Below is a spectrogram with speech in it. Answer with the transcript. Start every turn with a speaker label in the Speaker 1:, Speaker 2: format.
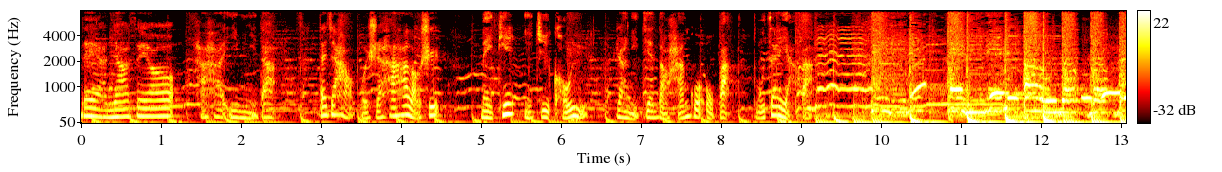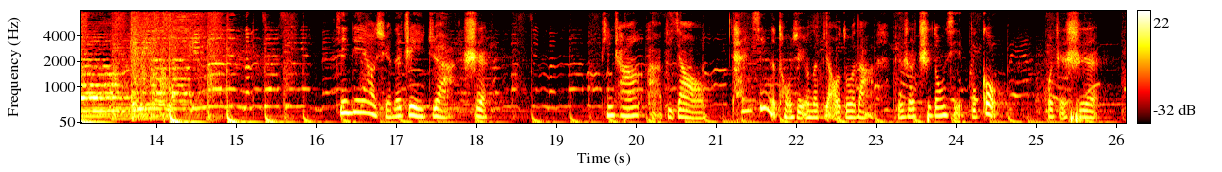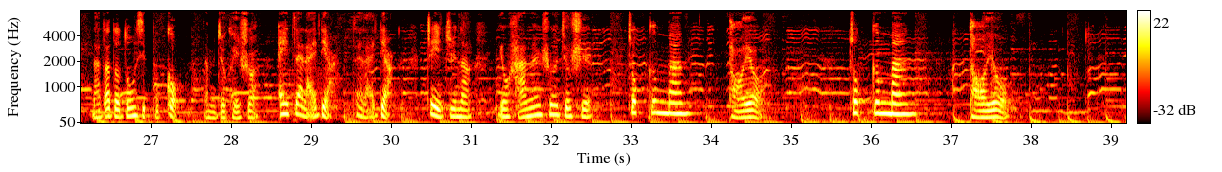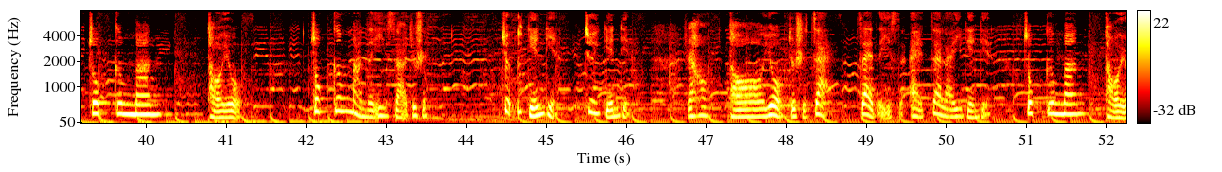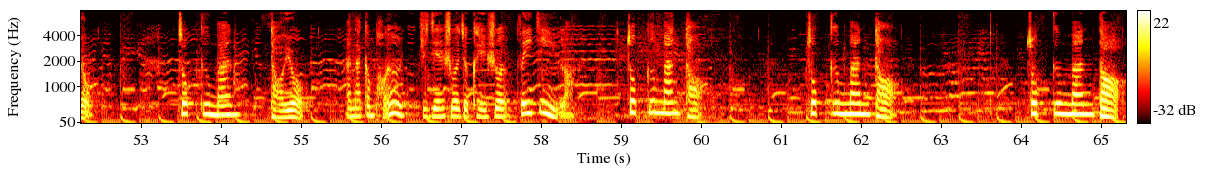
Speaker 1: 大家好，哈哈伊米哒。大家好，我是哈哈老师。每天一句口语，让你见到韩国欧巴不再哑巴。今天要学的这一句啊，是平常啊比较贪心的同学用的比较多的，比如说吃东西不够，或者是拿到的东西不够。那么就可以说，哎，再来点儿，再来点儿。这一句呢，用韩文说就是“조금만더 요， 조금만더 요， 조금만더 요， 조금만的意思啊，就是就一点点，就一点点。然后더요就是再再的意思，哎，再来一点点。조금만더 요， 조금만더 요。 啊，那跟朋友之间说就可以说非敬语了，조금만 더， 조금만 더， 조금만 더。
